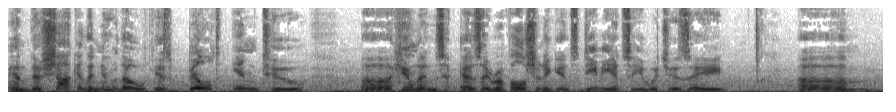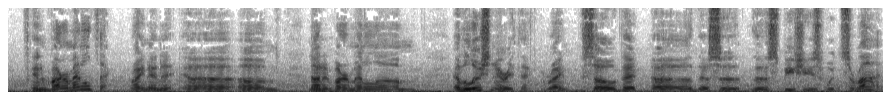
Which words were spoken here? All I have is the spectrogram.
And the shock and the new, though, is built into uh, humans as a revulsion against deviancy, which is a um, environmental thing, right? And uh, uh, um, not environmental, um, evolutionary thing, right? So that uh, uh, the species would survive.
